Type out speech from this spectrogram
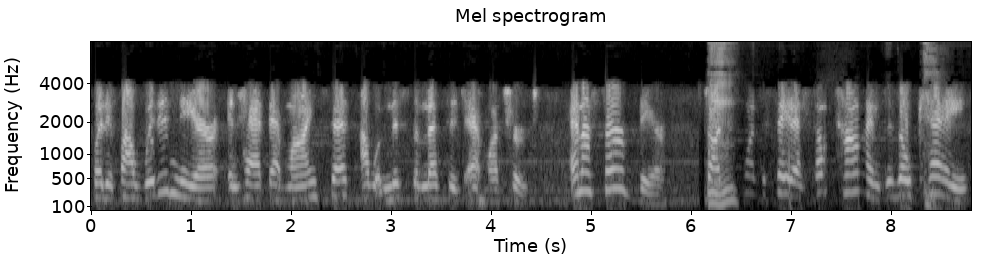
But if I went in there and had that mindset, I would miss the message at my church. And I served there. So I just wanted to say that sometimes it's okay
